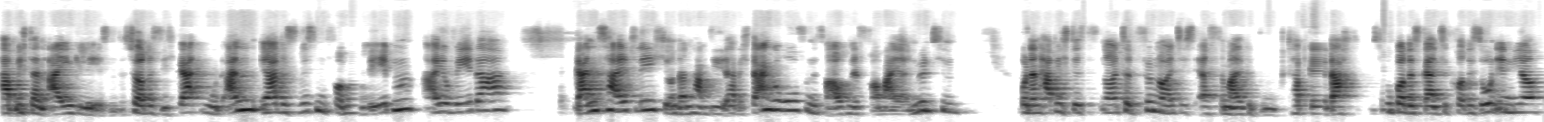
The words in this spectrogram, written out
Habe mich dann eingelesen. Das hörte sich gut an. Ja, das Wissen vom Leben, Ayurveda, ganzheitlich. Und dann haben die, habe ich da angerufen. Das war auch eine Frau Meier in München. Und dann habe ich das 1995 das erste Mal gebucht. Habe gedacht, super, das ganze Cortison in mir,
